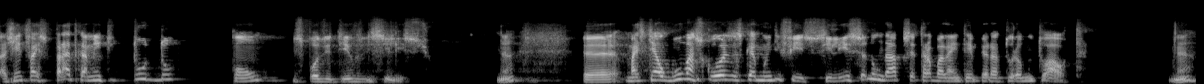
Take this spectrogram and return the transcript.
A gente faz praticamente tudo com dispositivos de silício. Né? É, mas tem algumas coisas que é muito difícil. Silício não dá para você trabalhar em temperatura muito alta, né?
